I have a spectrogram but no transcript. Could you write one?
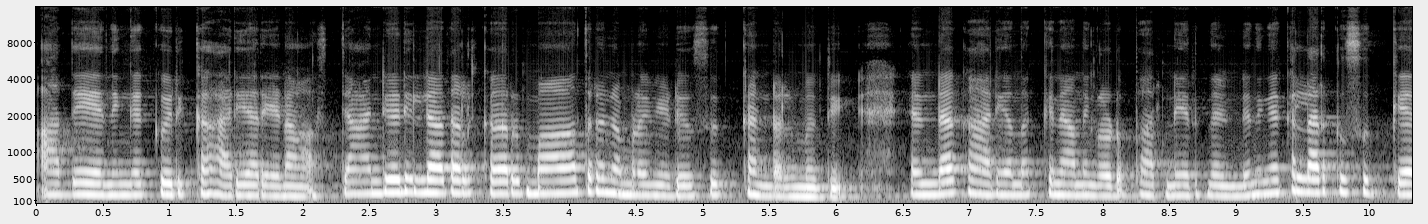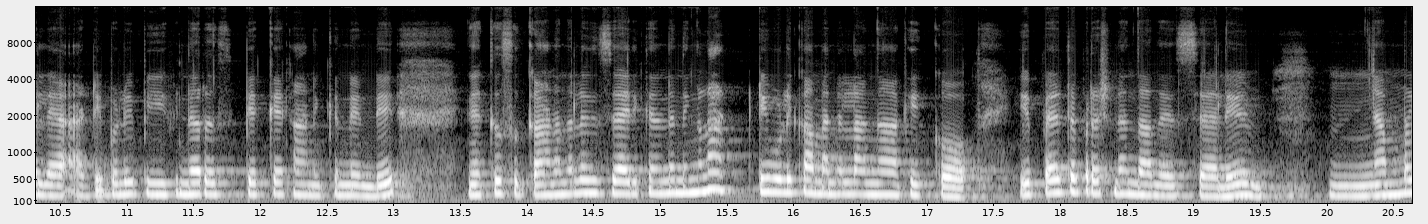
അതെ നിങ്ങൾക്കൊരു കാര്യം അറിയണം. സ്റ്റാൻഡേർഡ് ഇല്ലാത്ത ആൾക്കാർ മാത്രം നമ്മുടെ വീഡിയോസ് കണ്ടാൽ മതി. എന്താ കാര്യം എന്നൊക്കെ ഞാൻ നിങ്ങളോട് പറഞ്ഞു തരുന്നുണ്ട് നിങ്ങൾക്ക് എല്ലാവർക്കും സുഖമല്ലേ? അടിപൊളി ബീഫിന്റെ റെസിപ്പിയൊക്കെ കാണിക്കുന്നുണ്ട്. നിങ്ങൾക്ക് സുഖമാണെന്നുള്ള വിചാരിക്കുന്നുണ്ട്? നിങ്ങൾ അടിപൊളി കമന്റെല്ലാം അങ്ങ് ആക്കിക്കോ. ഇപ്പോഴത്തെ പ്രശ്നം എന്താണെന്ന് വെച്ചാൽ നമ്മൾ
